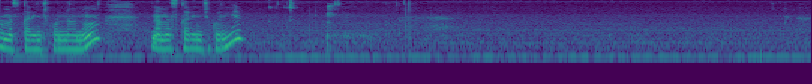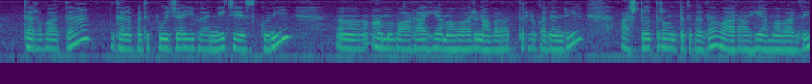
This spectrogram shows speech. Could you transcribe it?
నమస్కరించుకున్నాను. నమస్కరించుకొని తర్వాత గణపతి పూజ ఇవన్నీ చేసుకుని అమ్మ వారాహి అమ్మవారు నవరాత్రులు కదండి. అష్టోత్తరం ఉంటుంది కదా వారాహి అమ్మవారిది.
